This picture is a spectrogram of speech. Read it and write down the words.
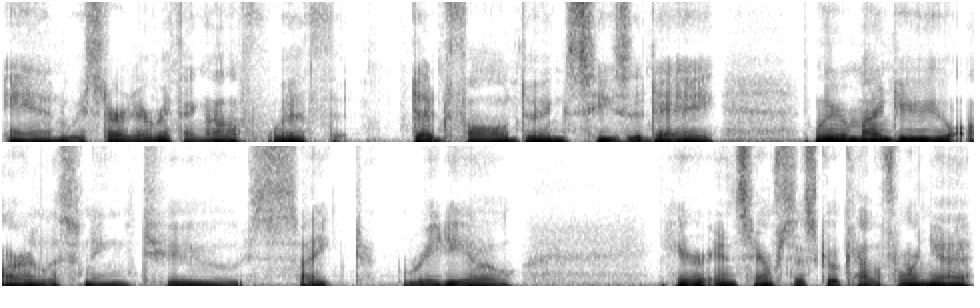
And we started everything off with Deadfall doing Seize a Day. We remind you you are listening to Psyched Radio here in San Francisco, California.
